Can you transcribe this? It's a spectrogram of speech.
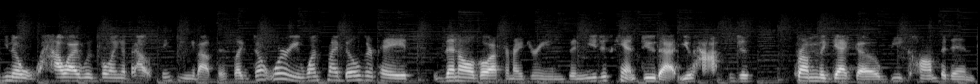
you know, how I was going about thinking about this. Like, don't worry, once my bills are paid, then I'll go after my dreams. And you just can't do that. You have to just, from the get go, be confident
